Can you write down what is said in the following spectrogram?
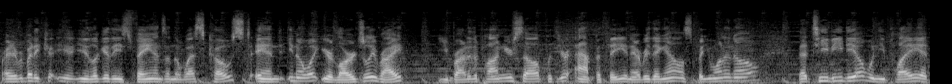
right? Everybody, you you look at these fans on the West Coast, and you know what? You're largely right. You brought it upon yourself with your apathy and everything else. But you want to know that TV deal when you play at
